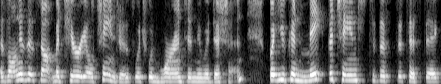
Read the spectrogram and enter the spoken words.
as long as it's not material changes, which would warrant a new edition. But you can make the change to the statistic,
